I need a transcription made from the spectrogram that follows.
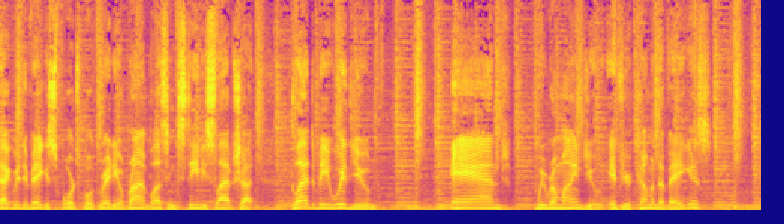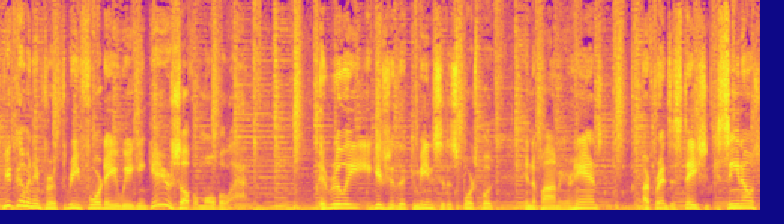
Back with your Vegas Sportsbook Radio. Brian Blessing, Stevie Slapshot. Glad to be with you. And we remind you if you're coming to Vegas, you're coming in for a three, four day weekend, get yourself a mobile app. It really it gives you the convenience of the sports book in the palm of your hands. Our friends at Station Casinos,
